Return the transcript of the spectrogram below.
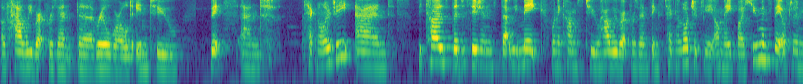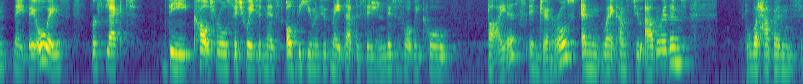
of how we represent the real world into bits and technology. And because the decisions that we make when it comes to how we represent things technologically are made by humans, they often, they, they always reflect the cultural situatedness of the humans who've made that decision. This is what we call bias in general. And when it comes to algorithms, what happens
